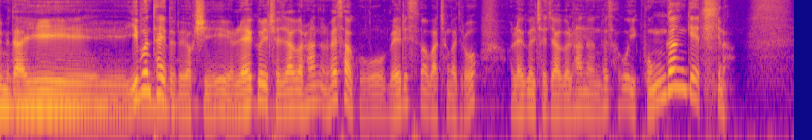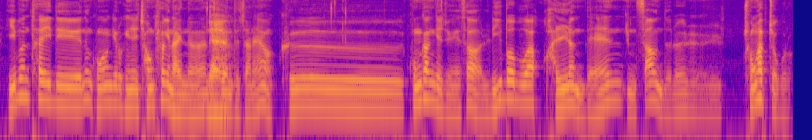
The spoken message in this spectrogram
그렇습니다. 이 이븐타이드도 역시 rack을 제작을 하는 회사고 메리스와 마찬가지로 rack을 제작을 하는 회사고 이 공간계 특히나 이븐타이드는 공간계로 굉장히 정평이 나 있는 네. 브랜드잖아요. 그 공간계 중에서 리버브와 관련된 사운드를 종합적으로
